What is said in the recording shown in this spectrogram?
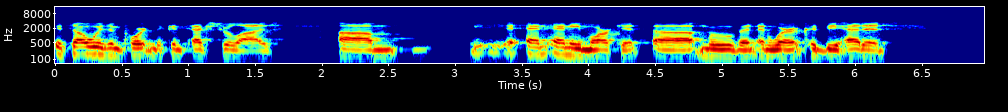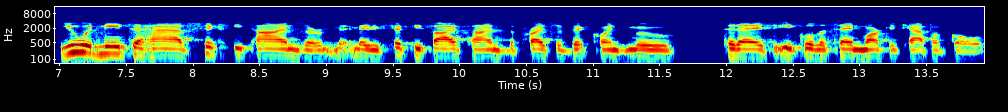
it's always important to contextualize um, and any market uh, move and, and where it could be headed. You would need to have 60 times or maybe 55 times the price of Bitcoin's move today to equal the same market cap of gold.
